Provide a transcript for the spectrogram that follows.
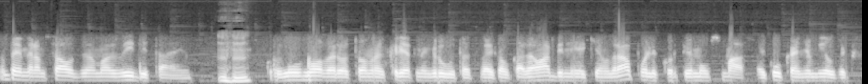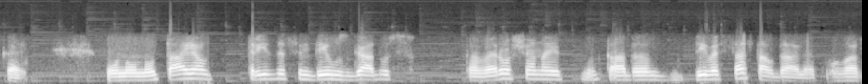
nu, piemēram, saudzēm ar vidītājiem. Uh mhm. -huh. Kur nu, novērot tomēr krietni grūti, vai kaut kādām abiniekiem un rapoļi, kur pie mums mās, vai kukaiņu milzīgs skaits. Un, un, nu, tā jau 32 gadus tā vērošana ir nu, tāda dzīves sastāvdaļa. To var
